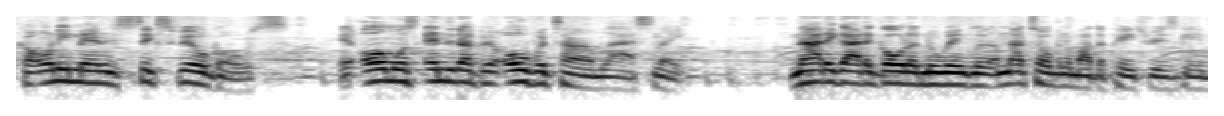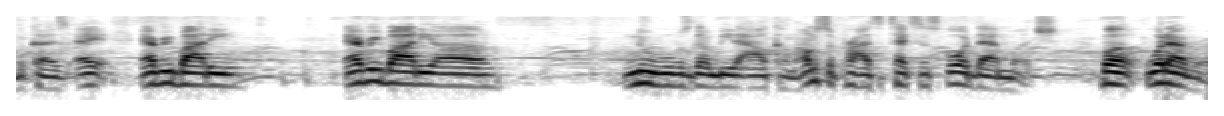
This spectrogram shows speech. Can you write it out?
can only manage six field goals. It almost ended up in overtime last night. Now they got to go to New England. I'm not talking about the Patriots game because everybody, everybody uh, knew what was going to be the outcome. I'm surprised the Texans scored that much, but whatever.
